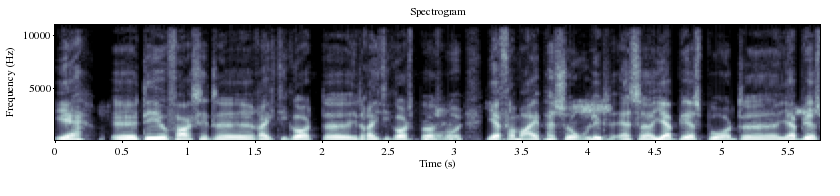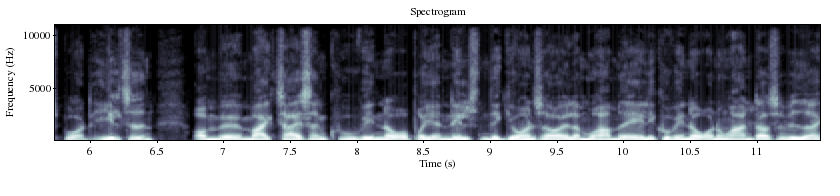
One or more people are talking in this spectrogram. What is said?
Ja, øh, det er jo faktisk et, øh, rigtig godt, øh, et rigtig godt spørgsmål. Ja, for mig personligt. Altså, jeg bliver spurgt, øh, jeg bliver spurgt hele tiden, om øh, Mike Tyson kunne vinde over Brian Nielsen, det gjorde han så, eller Muhammad Ali kunne vinde over nogle andre osv. Så,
